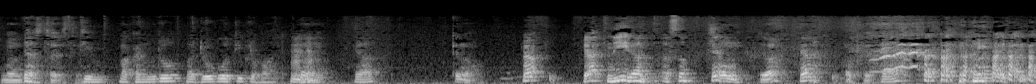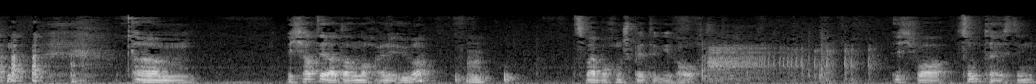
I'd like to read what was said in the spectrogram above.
Nur Ja, das Testing. die Macanudo Maduro Diplomat. Ja, Ja. genau. Ja. Ja, nee. Ja, achso. Schon, ja? Ja. Okay. Ja. Ähm, ich hatte ja dann noch eine über. Zwei Wochen später geraucht. Ich war zum Tasting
